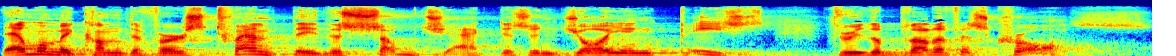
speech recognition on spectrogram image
Then, when we come to verse 20, the subject is enjoying peace through the blood of his cross.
